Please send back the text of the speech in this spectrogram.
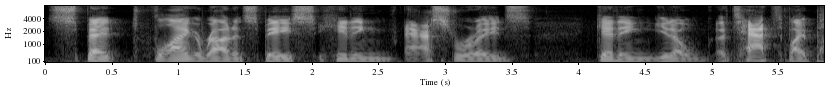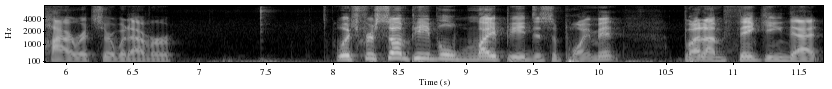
spent flying around in space, hitting asteroids, getting, you know, attacked by pirates or whatever. Which for some people might be a disappointment, but I'm thinking that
